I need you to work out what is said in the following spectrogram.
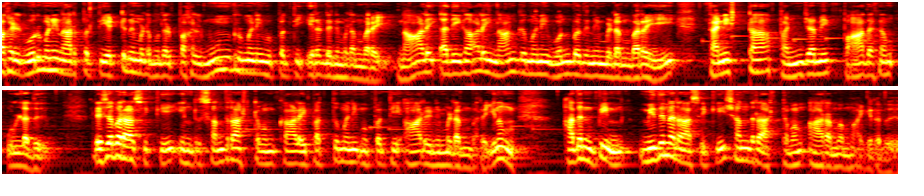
பகல் ஒரு மணி நாற்பத்தி எட்டு நிமிடம் முதல் பகல் மூன்று மணி முப்பத்தி இரண்டு நிமிடம் வரை நாளை அதிகாலை நான்கு மணி ஒன்பது நிமிடம் வரை தனிஷ்டா பஞ்சமி பாதகம் உள்ளது. ரிஷபராசிக்கு இன்று சந்திராஷ்டமம் காலை பத்து மணி முப்பத்தி ஆறு நிமிடம் வரையிலும் அதன் பின் மிதுன ராசிக்கு சந்திராஷ்டமம் ஆரம்பமாகிறது.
